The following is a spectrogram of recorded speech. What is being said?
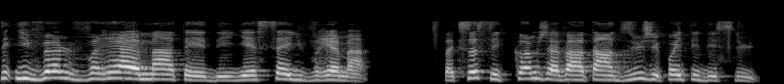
T'sais, ils veulent vraiment t'aider. Ils essayent vraiment. Fait que ça, c'est comme j'avais entendu, j'ai pas été déçue.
